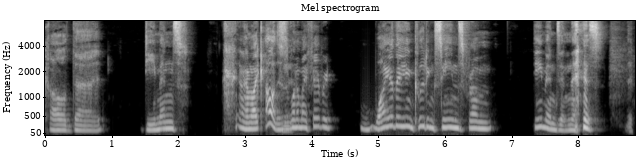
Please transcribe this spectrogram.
called uh, Demons, and I'm like, oh, this is hmm. one of my favorite. Why are they including scenes from Demons in this? It,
